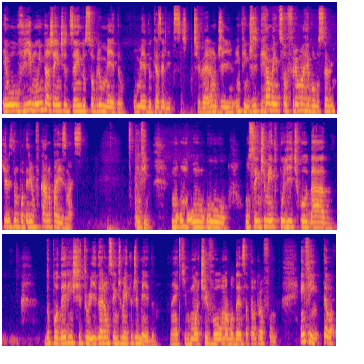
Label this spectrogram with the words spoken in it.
Eu ouvi muita gente dizendo sobre o medo, o medo que as elites tiveram de, enfim, de realmente sofrer uma revolução em que eles não poderiam ficar no país mais. Enfim, o, um sentimento político da, do poder instituído era um sentimento de medo, né, que motivou uma mudança tão profunda. Enfim, então,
